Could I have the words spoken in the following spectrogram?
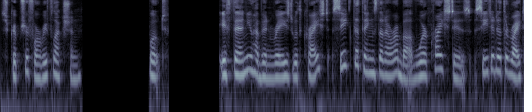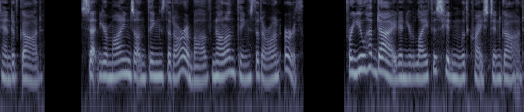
Scripture for reflection. Quote, if then you have been raised with Christ, seek the things that are above, where Christ is, seated at the right hand of God. Set your minds on things that are above, not on things that are on earth. For you have died, and your life is hidden with Christ in God.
